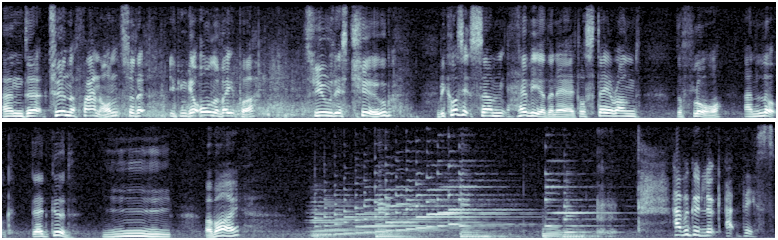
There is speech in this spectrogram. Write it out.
and uh, turn the fan on so that you can get all the vapour through this tube. Because it's um, heavier than air, it'll stay around the floor and look dead good. Bye-bye. Have a good look at this.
